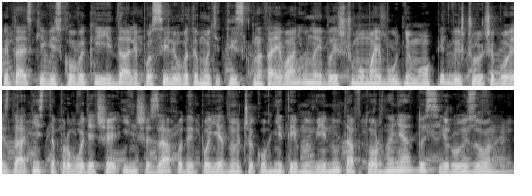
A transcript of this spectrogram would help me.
Китайські військовики і далі посилюватимуть тиск на Тайвань у найближчому майбутньому, підвищуючи боєздатність та проводячи інші заходи, поєднуючи когнітивну війну та вторгнення до сірої зони.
